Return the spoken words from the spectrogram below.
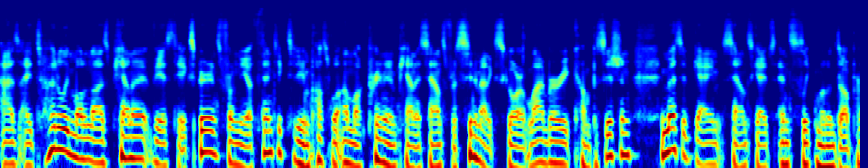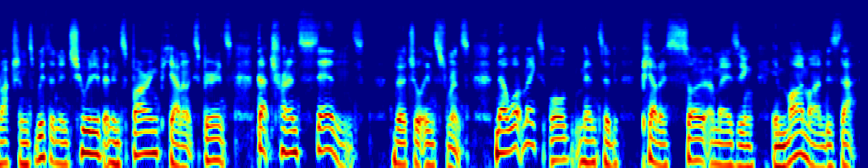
as a totally modernized piano VST experience from the authentic to the impossible. Unlock premium piano sounds for cinematic score and library composition, immersive game soundscapes, and slick modern DAW productions with an intuitive and inspiring piano experience that transcends virtual instruments. Now, what makes augmented piano so amazing in my mind is that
